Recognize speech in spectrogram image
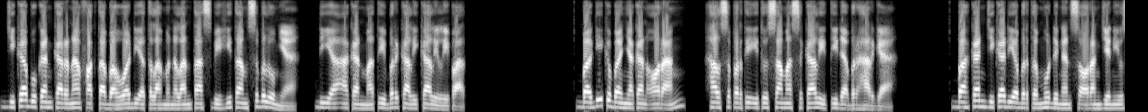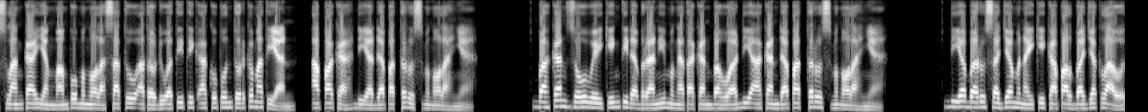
Jika bukan karena fakta bahwa dia telah menelan tasbih hitam sebelumnya, dia akan mati berkali-kali lipat. Bagi kebanyakan orang, hal seperti itu sama sekali tidak berharga. Bahkan jika dia bertemu dengan seorang jenius langka yang mampu mengolah satu atau dua titik akupuntur kematian, apakah dia dapat terus mengolahnya? Bahkan Zhou Weiqing tidak berani mengatakan bahwa dia akan dapat terus mengolahnya. Dia baru saja menaiki kapal bajak laut,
